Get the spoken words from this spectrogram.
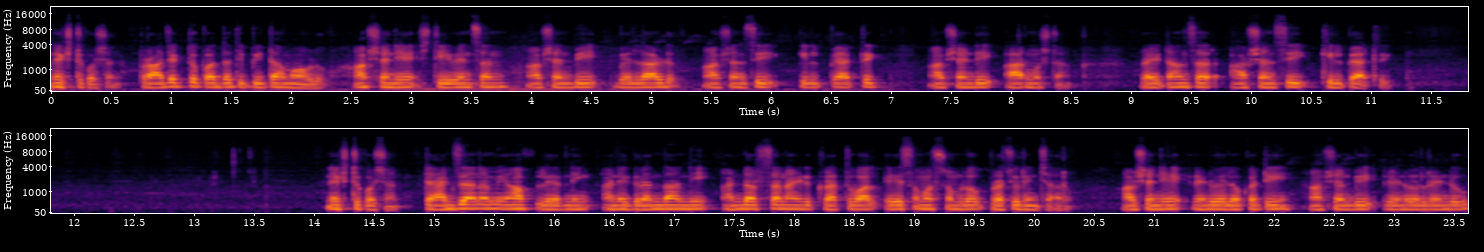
నెక్స్ట్ క్వశ్చన్ ప్రాజెక్టు పద్ధతి పితామహుడు. Option A Stevenson. Option B Ballard. Option C Kilpatrick option D Armstrong. Right answer option C Kilpatrick next question taxonomy of learning అనే గ్రంథాన్ని అండర్సన్ అండ్ క్రత్వాల్ ఏ సంవత్సరంలో ప్రచురించారు? ఆప్షన్ ఏ రెండు వేల ఒకటి. ఆప్షన్ బి రెండు వేల రెండు.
